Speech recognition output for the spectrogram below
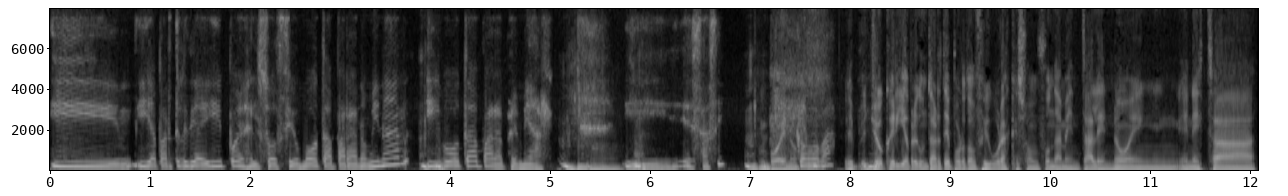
Y, a partir de ahí, pues el socio vota para nominar y vota para premiar. Y es así. Bueno, eh, yo quería preguntarte por dos figuras que son fundamentales ¿no? en, esta,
